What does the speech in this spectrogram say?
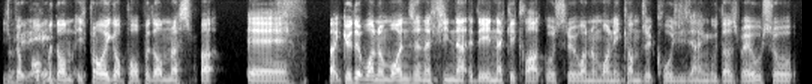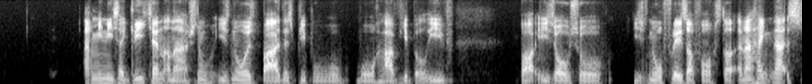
He's got Not? Popadom. He's probably got Popadom wrist, but uh, but good at one on ones. And I've seen that today. Nicky Clark goes through one on one. He comes out, closes angle, does well. So I mean, he's a Greek international. He's not as bad as people will, will have you believe, but he's also he's no Fraser Forster, and I think that's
